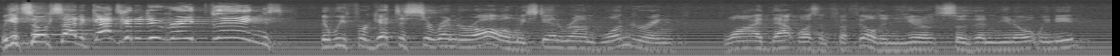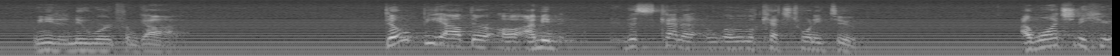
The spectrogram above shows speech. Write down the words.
We get so excited, God's going to do great things, that we forget to surrender all and we stand around wondering why that wasn't fulfilled. And you know, so then you know what we need? We need a new word from God. Don't be out there. I mean, this is kind of a little catch 22. I want you to hear,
